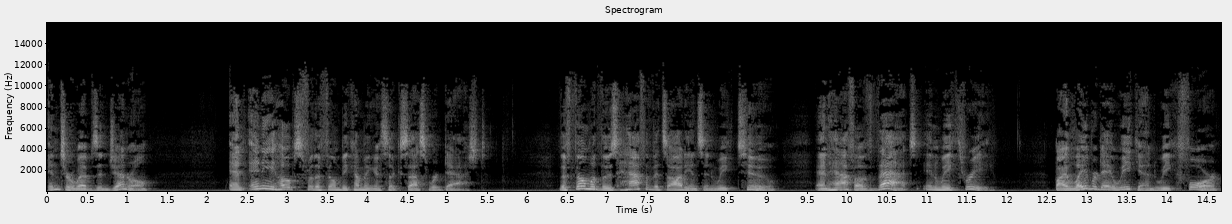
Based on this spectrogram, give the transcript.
interwebs in general, and any hopes for the film becoming a success were dashed. The film would lose half of its audience in week two and half of that in week three. By Labor Day weekend, week four,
